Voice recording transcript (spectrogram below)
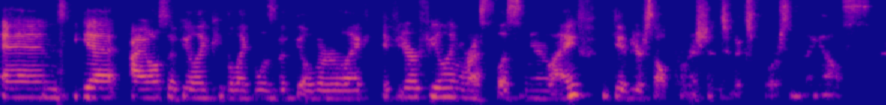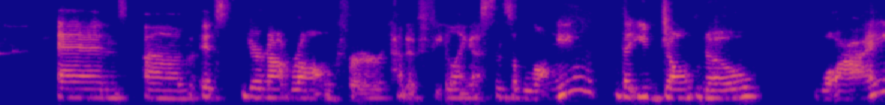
And yet, I also feel like people like Elizabeth Gilbert are like, if you're feeling restless in your life, give yourself permission to explore something else. And um, it's you're not wrong for kind of feeling a sense of longing that you don't know why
